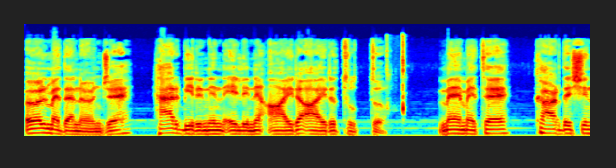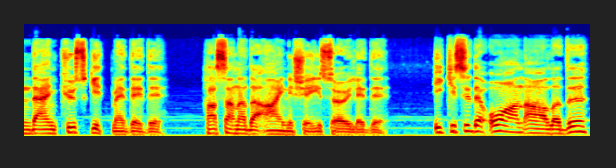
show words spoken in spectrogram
Ölmeden önce her birinin elini ayrı ayrı tuttu. Mehmet'e kardeşinden küs gitme dedi. Hasan'a da aynı şeyi söyledi. İkisi de o an ağladı,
